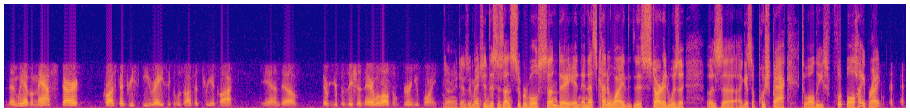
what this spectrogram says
And then we have a mass start cross country ski race that goes off at 3 o'clock. And uh, your position there will also earn you points. All right. As we mentioned, this is on Super Bowl Sunday, and, and that's kind of why this started was a was uh, I guess a pushback to all these football hype, right?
